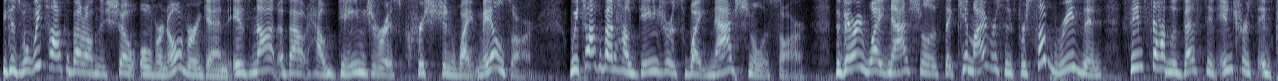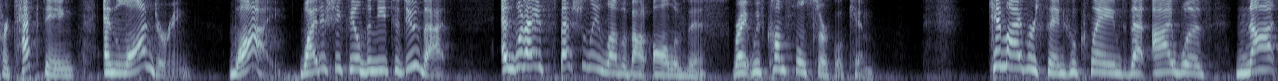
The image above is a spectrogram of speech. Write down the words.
Because what we talk about on this show over and over again is not about how dangerous Christian white males are. We talk about how dangerous white nationalists are. The very white nationalists that Kim Iversen, for some reason, seems to have a vested interest in protecting and laundering. Why? Why does she feel the need to do that? And what I especially love about all of this, right? We've come full circle, Kim. Kim Iversen, who claimed that I was not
